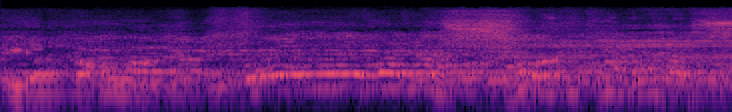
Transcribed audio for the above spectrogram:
We are all on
